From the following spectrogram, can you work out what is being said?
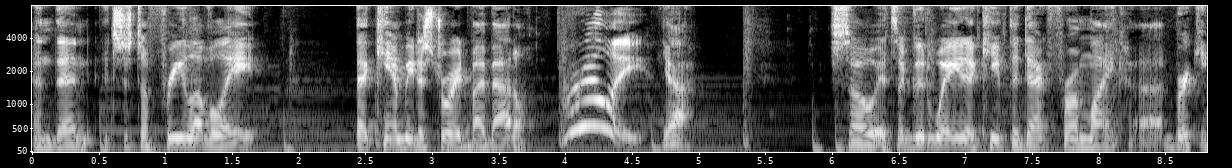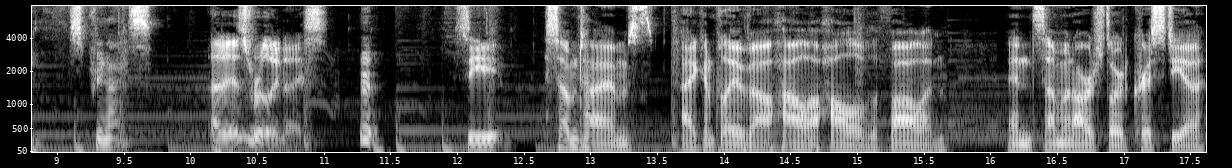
and then it's just a free level eight that can't be destroyed by battle. Really? Yeah. So it's a good way to keep the deck from like uh, bricking. It's pretty nice. That is really nice. See, sometimes I can play Valhalla Hall of the Fallen and summon Archlord Kristya,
